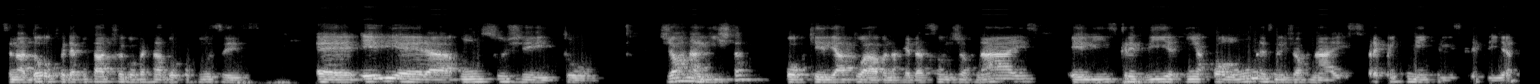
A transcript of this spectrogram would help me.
senador, foi deputado, foi governador por duas vezes. É, ele era um sujeito jornalista, porque ele atuava na redação de jornais, ele escrevia, tinha colunas nos jornais, frequentemente ele escrevia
